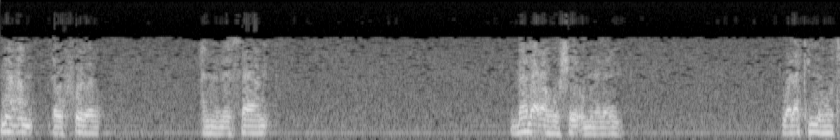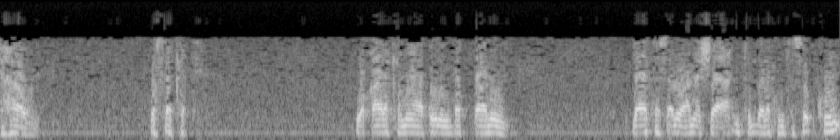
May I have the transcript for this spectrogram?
نعم لو فرض أن الإنسان بلغه شيء من العلم ولكنه تهاون وسكت وقال كما يقول البطالون لا تسألوا عن أشياء أن تبدأ لكم تسؤكم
